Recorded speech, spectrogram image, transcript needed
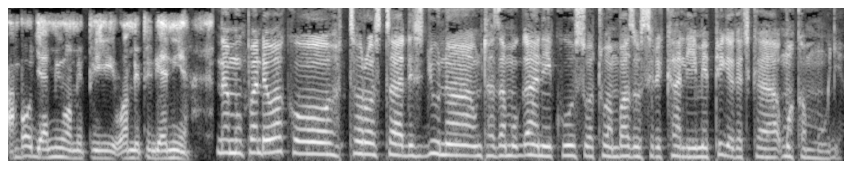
ambayo jamii wamepi, wamepigania. Nam, upande wako Torostad, sijui una mtazamo gani kuhusu hatua ambazo serikali imepiga katika mwaka mmoja?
